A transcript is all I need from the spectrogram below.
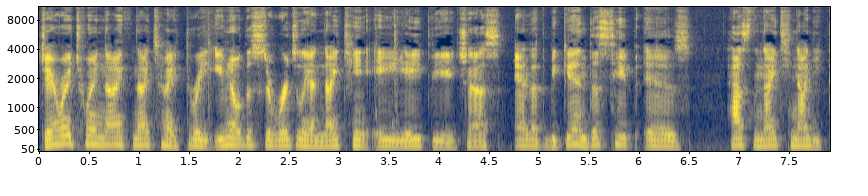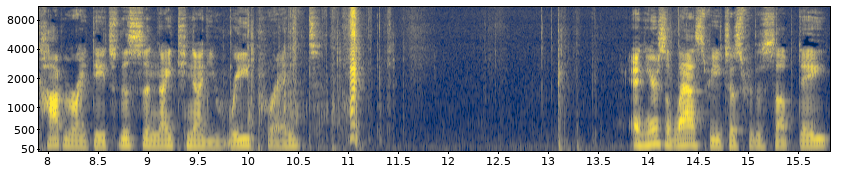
January 29th, 1993, even though this is originally a 1988 VHS, and at the beginning, this tape is has the 1990 copyright date, so this is a 1990 reprint. And here's the last VHS for this update.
